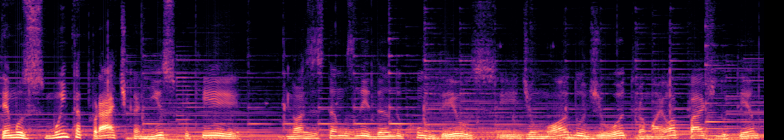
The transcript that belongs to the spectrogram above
Temos muita prática nisso porque nós estamos lidando com Deus e, de um modo ou de outro, a maior parte do tempo,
